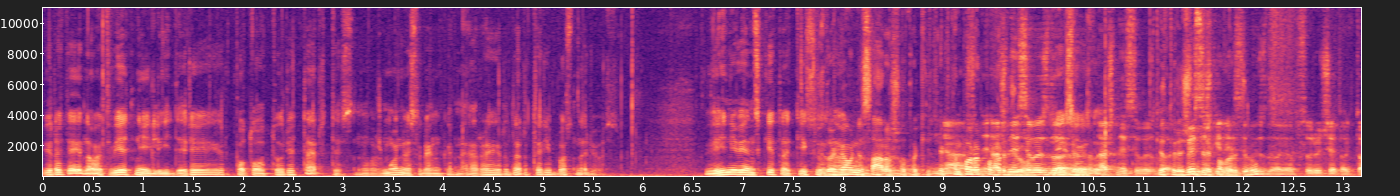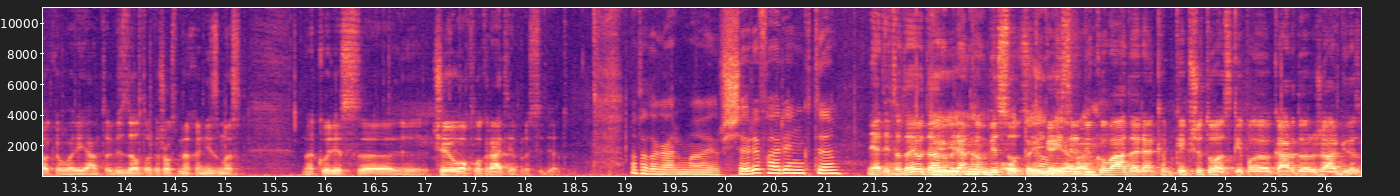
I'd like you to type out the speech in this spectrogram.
ir ateina vietiniai lyderiai ir po to turi tartis. Nu, žmonės renka merą ir dar tarybos narius. Vieni viens kitą tik. Jūs daugiau gauni sąrašą tokį, kiek ne, para ne, aš pavardžių. neįsivaizduoju. Aš neįsivaizduoju. 400 Visiškai pavardžių. neįsivaizduoju absoliučiai to, tokio varianto. Vis dėlto kažkoks mechanizmas, na, kuris e, čia jau oklokratija prasidėtų. Na tada galima ir šerifą rinkti. Ne, tai tada jau darom, Tai- renkam visus. tai Gaisrininkų vadą renkam kaip šitos, kaip e, Kardo ir Žalgirės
